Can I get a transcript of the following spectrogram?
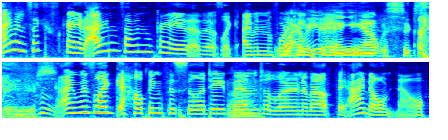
I'm in sixth grade, I'm in seventh grade, and I was like, I'm in 14th Why were you grade. hanging out with sixth graders? I was like helping facilitate them Uh. to learn about the. I don't know.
